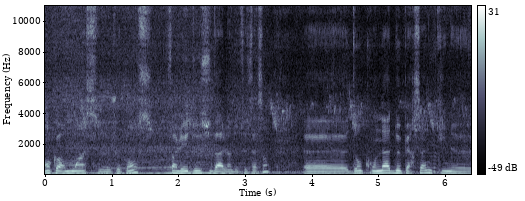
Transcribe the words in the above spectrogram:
encore moins, je pense. Enfin, les deux se valent hein, de toute façon. Euh, donc on a deux personnes qui ne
